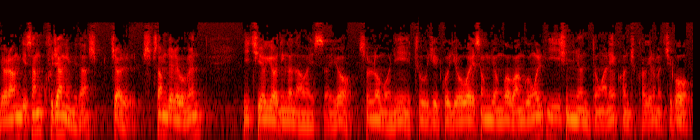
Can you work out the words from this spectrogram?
열왕기상 9장입니다. 10절, 13절에 보면 이 지역이 어딘가 나와 있어요. 솔로몬이 두집곧 여호와의 성전과 왕궁을 20년 동안에 건축하기를 마치고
